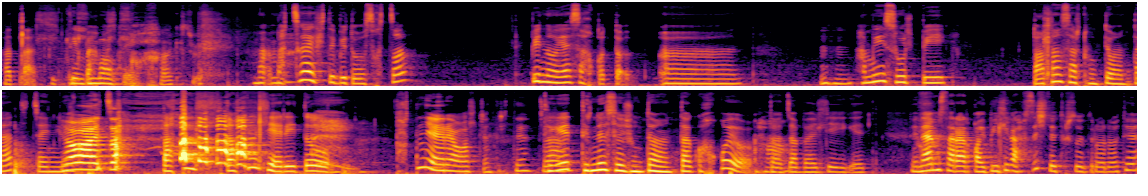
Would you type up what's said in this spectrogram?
Хадлаа. Тийм байхгүй. Хаа гэж үү. Ма- Мацгаа ихтэй би дуусгацсан. Би нөө яас авахгүй аа хамгийн сүүл би 7 сард хүнтэй унтаад за энэ Йоо за. дотн дотн л яри дөө. Дотны яриа уулж энэ тий. Тэгээд тэрнээсээ шүнтэй унтааг байхгүй юу? Одоо за болиё гээд. тэгээ 8 сараар гоё бэлэг авсан шүү дээ төрс өдрөөрөө тий.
